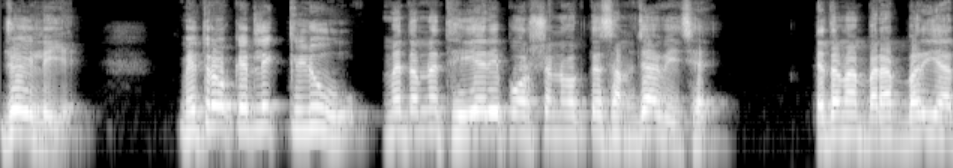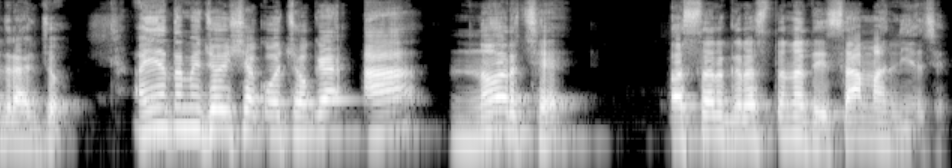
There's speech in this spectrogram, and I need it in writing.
જોઈ લઈએ. મિત્રો, કેટલીક ક્લુ મેં તમને થિયરી પોર્શન વખતે સમજાવી છે. એ તમે બરાબર યાદ રાખજો. અહીંયા તમે જોઈ શકો છો કે આ નર છે, અસરગ્રસ્ત નથી, સામાન્ય છે.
